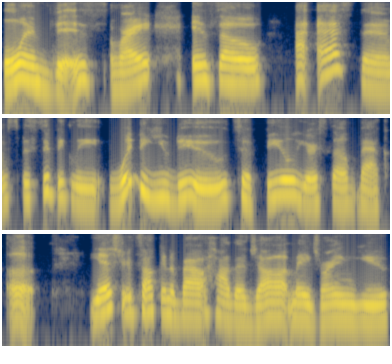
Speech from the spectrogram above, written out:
on this, right? And so I asked them specifically, what do you do to feel yourself back up? Yes, you're talking about how the job may drain you,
